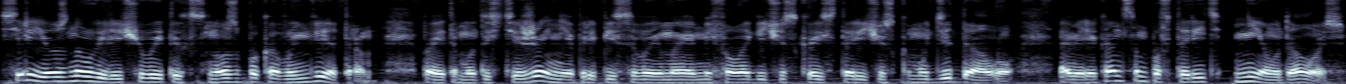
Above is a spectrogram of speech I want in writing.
серьезно увеличивает их снос боковым ветром. Поэтому достижение, приписываемое мифологическо-историческому Дедалу, американцам повторить не удалось.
